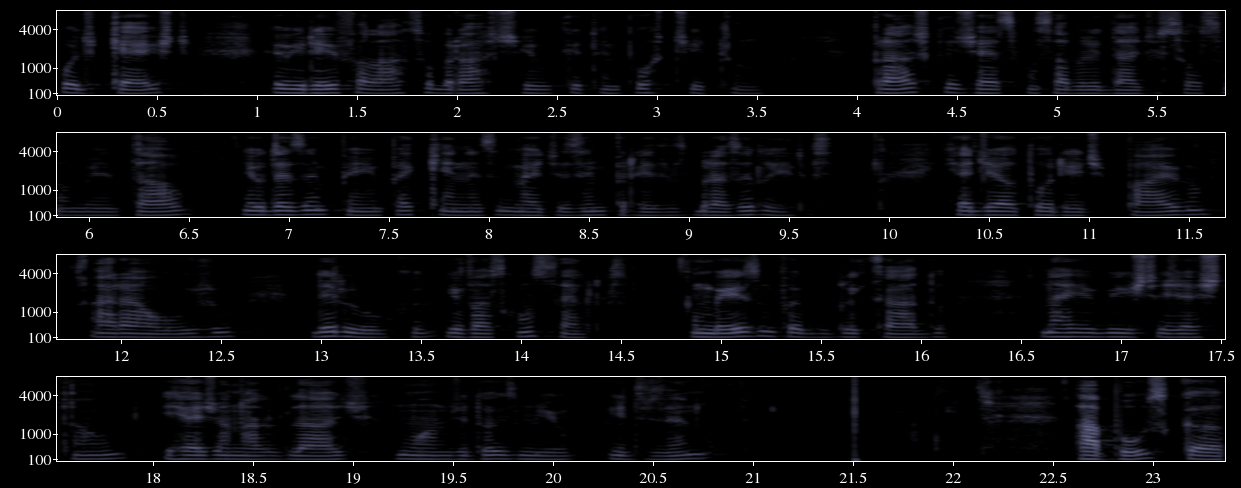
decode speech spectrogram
podcast, eu irei falar sobre o artigo que tem por título Práticas de Responsabilidade Socioambiental e o Desempenho em Pequenas e Médias Empresas Brasileiras, que é de autoria de Paiva, Araújo, De Luca e Vasconcelos. O mesmo foi publicado na revista Gestão e Regionalidade no ano de 2019. A busca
